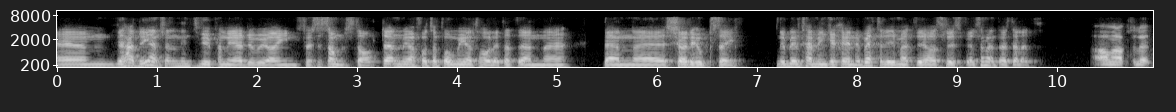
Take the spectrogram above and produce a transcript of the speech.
Ehm, vi hade egentligen en intervju planerad du och jag inför säsongstarten men jag får ta på mig helt och hållet att den, eh, den eh, körde ihop sig. Nu blev timingen kanske ännu bättre i och med att vi har slutspel som väntar istället. Ja men absolut.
